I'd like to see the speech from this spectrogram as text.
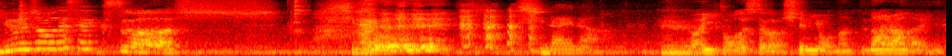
友情でセックスはししない。しないな。うわいい友達だからしてみようなんてならないね。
